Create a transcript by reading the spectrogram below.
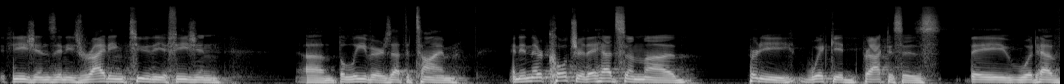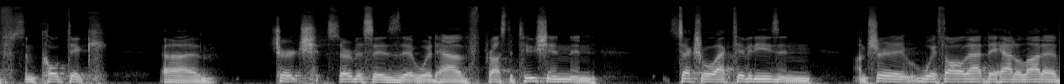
Ephesians, and he's writing to the Ephesian um, believers at the time. And in their culture, they had some uh, pretty wicked practices. They would have some cultic. Um, church services that would have prostitution and sexual activities and i'm sure with all that they had a lot of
